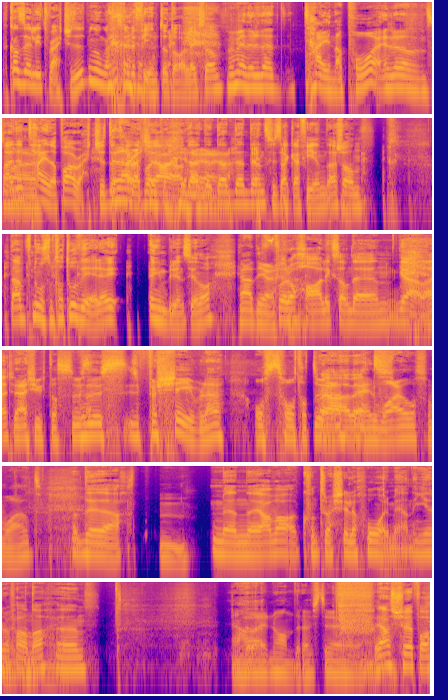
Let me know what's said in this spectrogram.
Det kan se litt ratchet ut, men noen ganger ser det fint ut òg, liksom. Men mener du det er tegna på, eller den Nei, den tegna på er ratchet. Den, på, ratchet, ja, den, den, den, den syns jeg ikke er fin. Det er sånn Det er noen som tatoverer øy- øyenbrynene sine òg, Ja, det. for å ha liksom den greia der. Det er sjukt, ass. Hvis du først shaver det, og så tatoverer Ja, det. Er wild. Så wild. Det, ja. Mm. Men ja, hva kontroversielle hårmeninger og faen da. Um, Jeg har noe andre, hvis du ja, kjør på.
